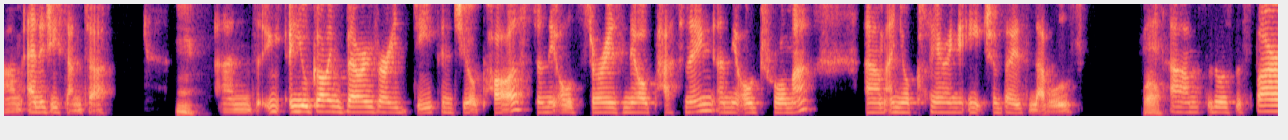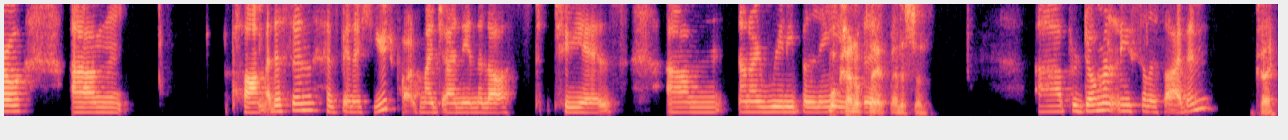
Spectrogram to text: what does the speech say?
um, energy center Hmm. And you're going very, very deep into your past and the old stories and the old patterning and the old trauma. Um, and you're clearing each of those levels. Wow. Um, so there was the spiral. Um, plant medicine has been a huge part of my journey in the last two years. Um, and I really believe What kind of plant medicine? Uh, predominantly psilocybin. Okay.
